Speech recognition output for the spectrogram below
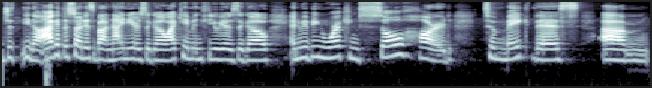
just, you know, Agatha started this about nine years ago. I came in a few years ago, and we've been working so hard to make this um,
